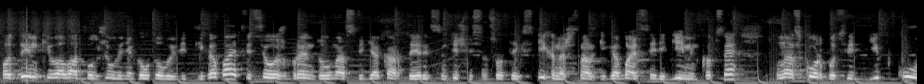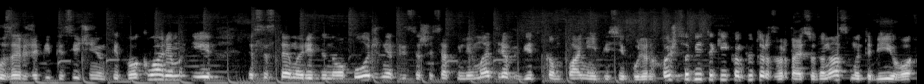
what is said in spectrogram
1 кВт блок живлення голдовий від Gigabyte. Від цього ж бренду у нас відеокарта RX 7800 XT на 16 ГБ серії Gaming OC. У нас корпус від Deepcool з RGB підсвіченням типу Aquarium і система рідного охолодження 360 мм від компанії PC Cooler. Хоч собі такий комп'ютер, звертайся до нас, ми тобі його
